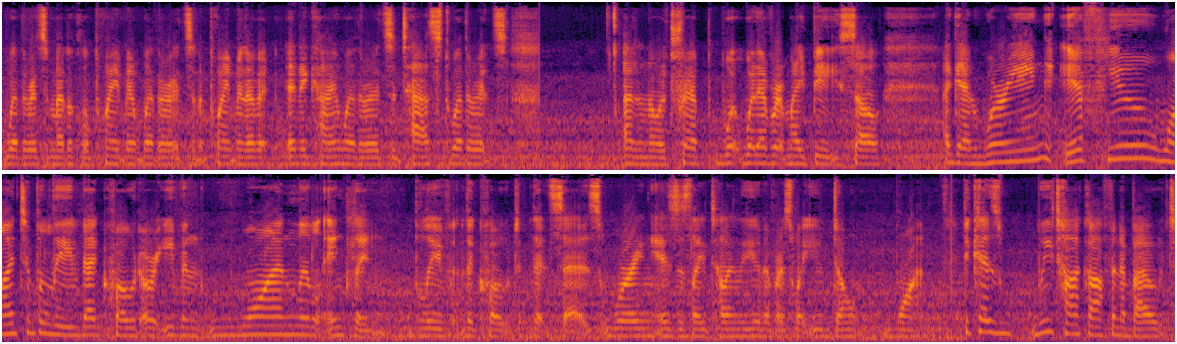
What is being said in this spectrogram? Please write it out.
whether it's a medical appointment whether it's an appointment of any kind whether it's a test whether it's i don't know a trip wh- whatever it might be. So again worrying if you want to believe that quote or even one little inkling believe the quote that says worrying is is like telling the universe what you don't want. Because we talk often about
